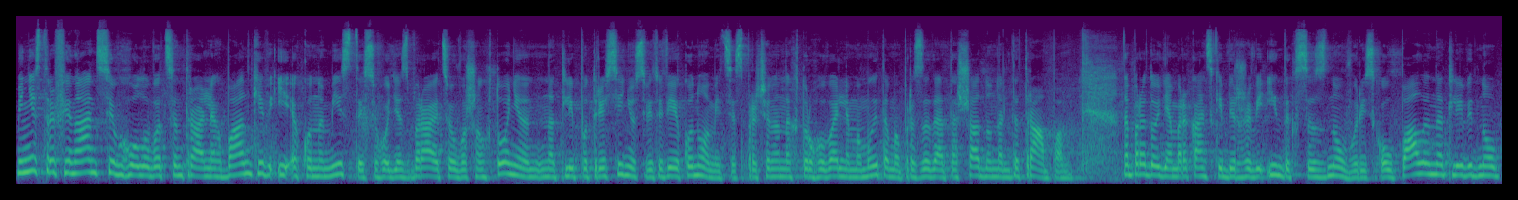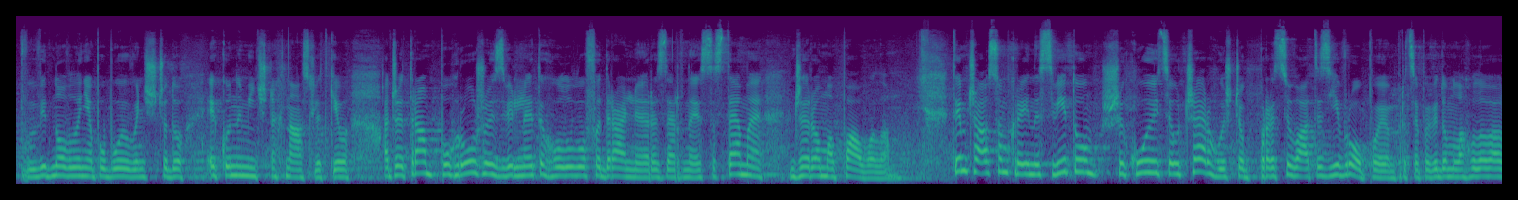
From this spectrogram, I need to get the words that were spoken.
Міністри фінансів, голови центральних банків і економісти сьогодні збираються у Вашингтоні на тлі потрясінь у світовій економіці, спричинених торговельними митами президента США Дональда Трампа. Напередодні американські біржові індекси знову різко впали на тлі віднов- відновлення побоювань щодо економічних наслідків. Адже Трамп погрожує звільнити голову Федеральної резервної системи Джерома Пауела. Тим часом країни світу шикуються у чергу, щоб працювати з Європою. Про це повідомила голова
